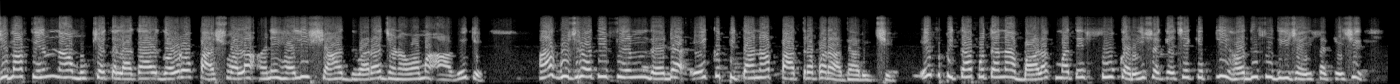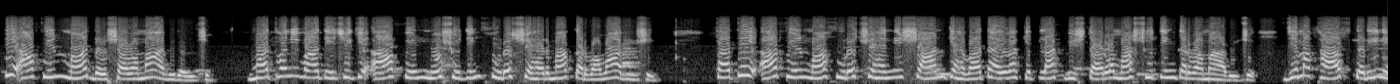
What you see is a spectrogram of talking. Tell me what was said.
જેમાં ફિલ્મના મુખ્ય કલાકાર ગૌરવ પાશવાલા અને હેલી શાહ દ્વારા જણાવવામાં આવ્યું કે આ ગુજરાતી ફિલ્મ દેડા એક પિતાના પાત્ર પર આધારિત છે. એક પિતા પોતાના બાળક માટે શું કરી શકે છે, કેટલી હદ સુધી જઈ શકે છે, તે આ ફિલ્મમાં દર્શાવવામાં આવી રહ્યું છે. મહત્વની વાત એ છે કે આ ફિલ્મનું શૂટિંગ સુરત શહેરમાં કરવામાં આવ્યું છે. સાથે આ ફિલ્મમાં સુરત શહેરની શાન કહેવાતા એવા કેટલાક વિસ્તારોમાં શૂટિંગ કરવામાં આવ્યું છે, જેમાં ખાસ કરીને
